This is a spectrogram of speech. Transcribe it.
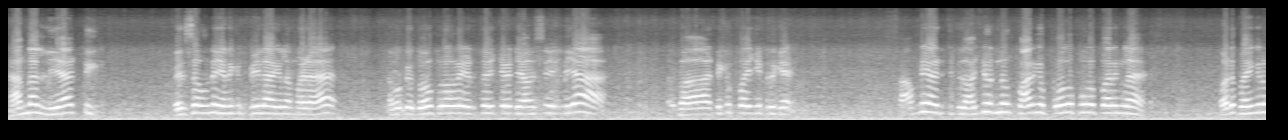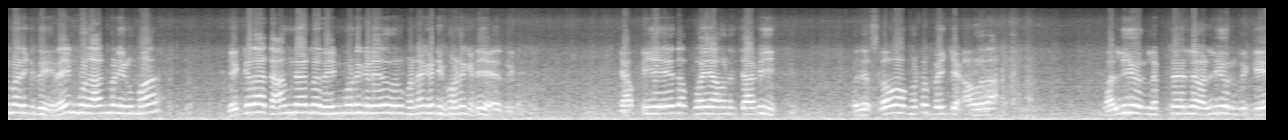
நான் தான் லேட்டு. பெருசா ஒன்றும் எனக்கு ஃபீல் ஆகல மழை. நமக்கு கோபுரவை எடுத்து வைக்க வேண்டிய அவசியம் இல்லையா? பாட்டுக்கு போய்கிட்டு இருக்கேன். செம்மையா அடிச்சுட்டு ஐயோ இன்னும் பாருங்க போக போக பாருங்களேன். படு பயங்கரமா அடிக்குது. ரெயின் மோட் ஆன் பண்ணிடுமா? எங்கடா டாமினார்ல ரெயின் மோடும் கிடையாது ஒரு மண்ணாங்கட்டி போனும் கிடையாது. அப்படியே தான் போய் ஆகணும் சாமி. கொஞ்சம் ஸ்லோவாக மட்டும் போய்க்க அவ்வளோதான் வள்ளியூர் லெஃப்ட் சைடில் வள்ளியூர் இருக்கு.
